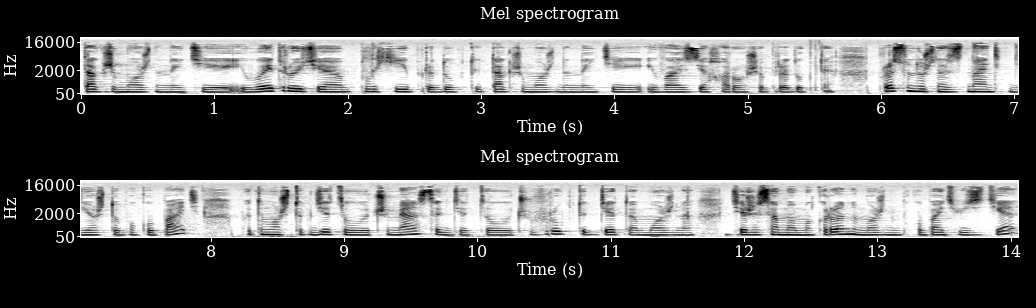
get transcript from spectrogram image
Также можно найти и в Waitrose плохие продукты, также можно найти и в Азии хорошие продукты. Просто нужно знать, где что покупать, потому что где-то лучше мясо, где-то лучше фрукты, где-то можно те же самые макароны можно покупать везде,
